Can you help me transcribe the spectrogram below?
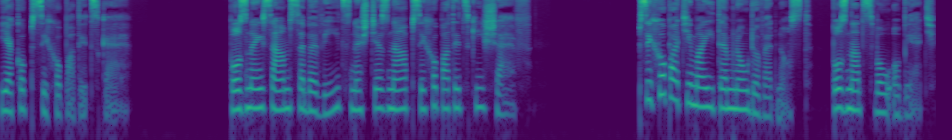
jako psychopatické. Poznej sám sebe víc, než tě zná psychopatický šéf. Psychopati mají temnou dovednost poznat svou oběť.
